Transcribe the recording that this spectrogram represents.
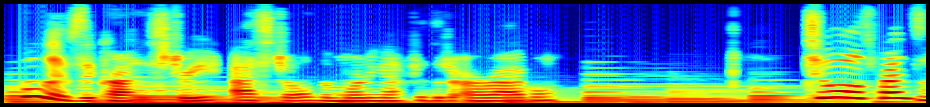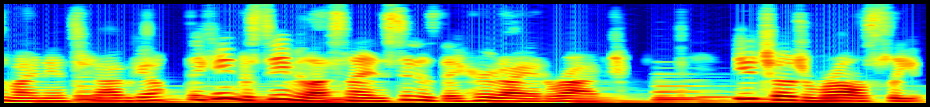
Who lives across the street? asked Joel the morning after their arrival. Two old friends of mine, answered Abigail. They came to see me last night as soon as they heard I had arrived. You children were all asleep.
